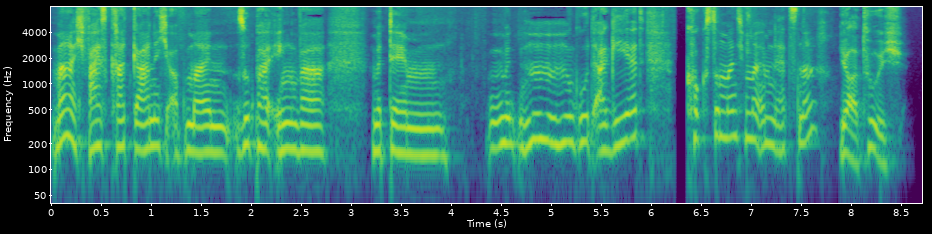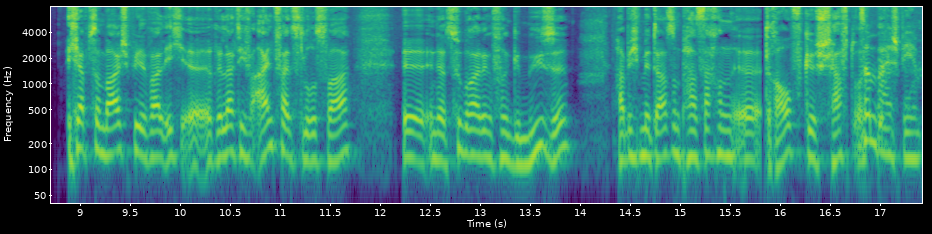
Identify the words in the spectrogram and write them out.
na, ich weiß gerade gar nicht, ob mein Super Ingwer mit dem mit, gut agiert. Guckst du manchmal im Netz nach? Ja, tu ich. Ich habe zum Beispiel, weil ich äh, relativ einfallslos war äh, in der Zubereitung von Gemüse, habe ich mir da so ein paar Sachen äh, drauf geschafft. Und zum Beispiel?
